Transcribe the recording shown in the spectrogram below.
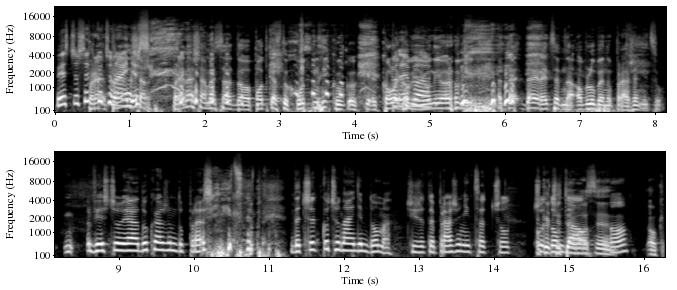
Vieš čo, všetko, čo nájdeš. Prenášame sa do podcastu Chutný ku ku- kolegovi Preboha. juniorovi a daj, daj recept na obľúbenú praženicu. Vieš čo, ja dokážem do praženice dať všetko, čo nájdem doma. Čiže to je praženica, čo, čo Ok, dom dal. vlastne... No? OK,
